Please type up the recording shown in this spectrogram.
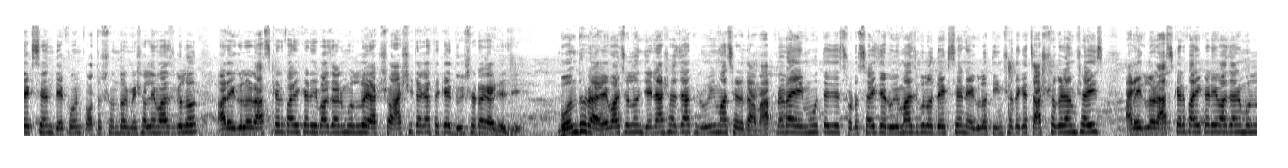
দেখছেন, দেখুন কত সুন্দর মিশালি মাছগুলো, আর এগুলোর আজকের পাইকারি বাজার মূল্য একশো আশি টাকা থেকে দুইশো টাকা কেজি। বন্ধুরা, এবার চলুন জেনে আসা যাক রুই মাছের দাম। আপনারা এই মুহূর্তে যে ছোট সাইজের রুই মাছগুলো দেখছেন, এগুলো তিনশো থেকে চারশো গ্রাম সাইজ, আর এগুলোর আজকের পাইকারি বাজার মূল্য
